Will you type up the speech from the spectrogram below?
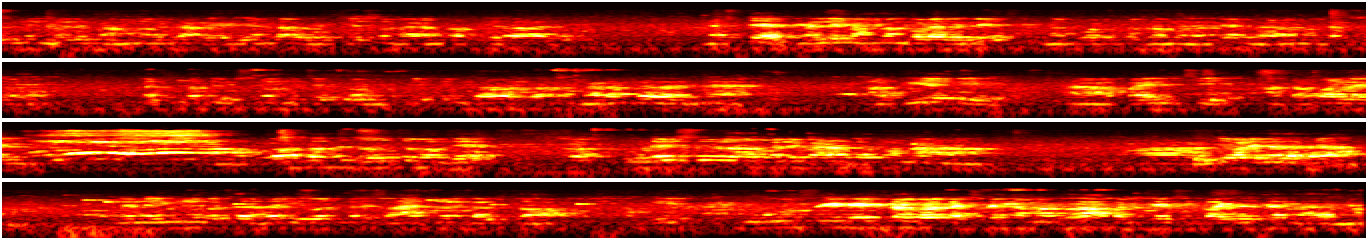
యూనియన్ మళ్ళీ మమ్మల్ని వెళ్ళి అక్కడ ఎజెండా వెయిట్ చేసి మేడం అప్పటికి రావాలి నెక్స్ట్ డే మళ్ళీ మమ్మల్ని కూడా వెళ్ళి నా కోటతో రమ్మంటే మేడం కలిసాము. కలిసిన తర్వాత విషయం చెప్పాము. చెప్పిన తర్వాత మేడం గారు ఆయన ఆ బిఏకి ఫైల్ ఇచ్చి ఆ తపాలా ఇచ్చి ప్రాసెస్ అంతా ఉంది. సో టూ డేస్ మళ్ళీ మేడం గారు మొన్న విజయవాడ వెళ్ళదా నేను ఈవినింగ్ వచ్చాను ఈ రోజు మళ్ళీ సాయంత్రం కలుస్తాం. ఈ టూ త్రీ డేస్లో కూడా ఖచ్చితంగా మాత్రం ఆ పని చేసి బాధ్యత మేడమ్మ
